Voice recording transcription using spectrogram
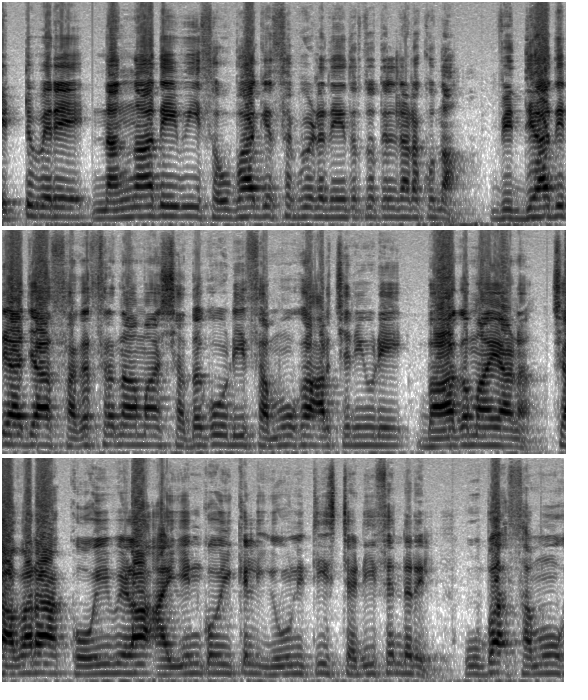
എട്ട് വരെ നങ്ങാദേവി സൗഭാഗ്യസഭയുടെ നേതൃത്വത്തിൽ നടക്കുന്ന വിദ്യാധിരാജ സഹസ്രനാമ ശതകോടി സമൂഹ അർച്ചനയുടെ ഭാഗമായാണ് ചവറ കോയിവിള അയ്യൻകോയിക്കൽ യൂണിറ്റി സ്റ്റഡി സെന്ററിൽ ഉപസമൂഹ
